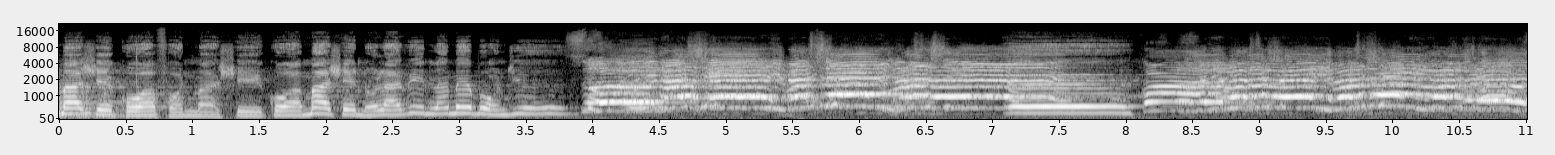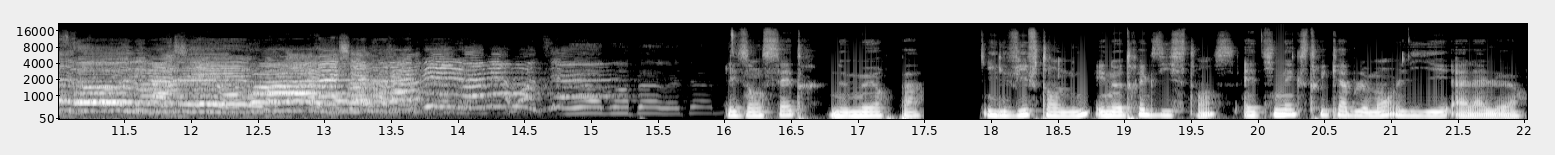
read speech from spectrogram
maché. Quoi fond maché, quoi maché, non la vie de la main, bon Dieu. Zoli les ancêtres ne meurent pas. Ils vivent en nous et notre existence est inextricablement liée à la leur.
